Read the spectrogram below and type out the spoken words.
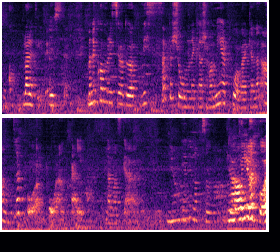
som kopplar det till det. Just det. Men hur kommer det sig då att vissa personer kanske har mer påverkan än andra på, på en själv när man ska... Ja. Är det något som du Ja, har tittat på?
